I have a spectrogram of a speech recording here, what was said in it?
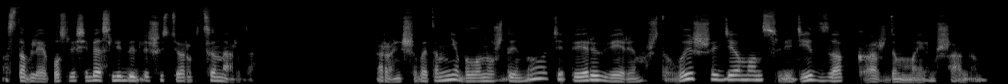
оставляя после себя следы для шестерок Ценарда. Раньше в этом не было нужды, но теперь уверен, что высший демон следит за каждым моим шагом.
